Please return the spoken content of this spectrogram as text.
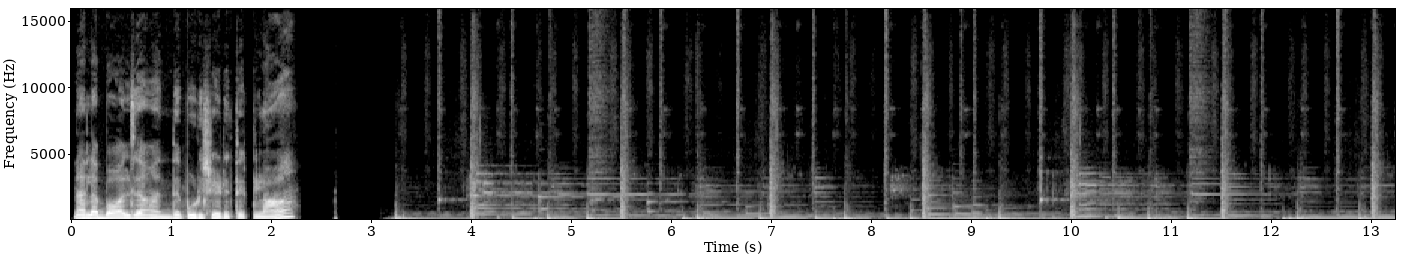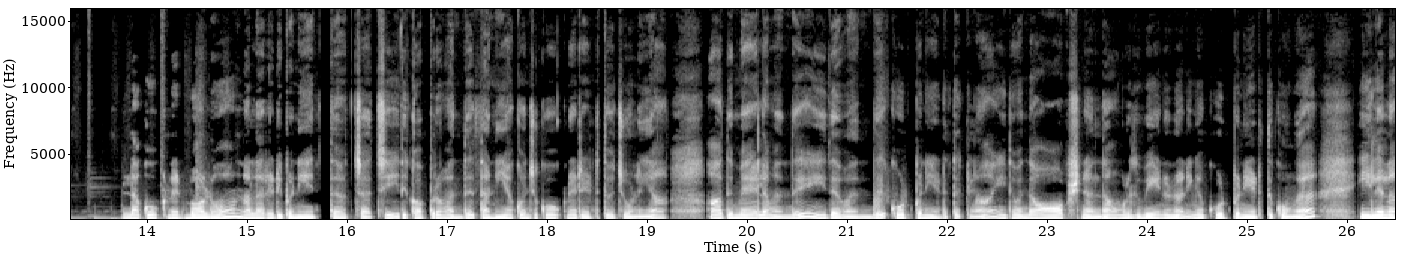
நல்லா பால்ஸாக வந்து பிடிச்சி எடுத்துக்கலாம். எல்லா கோக்னட் பாலும் நல்லா ரெடி பண்ணி எடுத்து வச்சாச்சு. இதுக்கப்புறம் வந்து தனியாக கொஞ்சம் கோக்னட் எடுத்து வச்சோம் இல்லையா? அது மேலே வந்து இதை வந்து கோட் பண்ணி எடுத்துக்கலாம். இது வந்து ஆப்ஷனல் தான். உங்களுக்கு வேணும்னா நீங்கள் கோட் பண்ணி எடுத்துக்கோங்க. இல்லைனா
